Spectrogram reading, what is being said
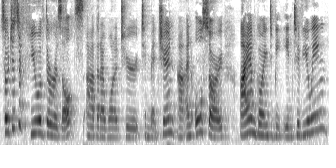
So, just a few of the results uh, that I wanted to to mention, uh, and also I am going to be interviewing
